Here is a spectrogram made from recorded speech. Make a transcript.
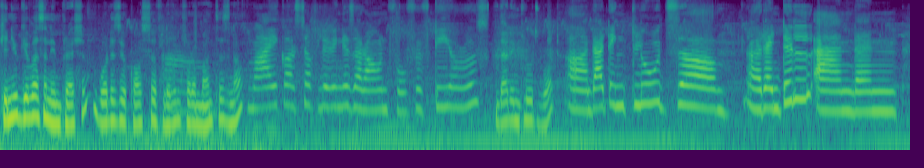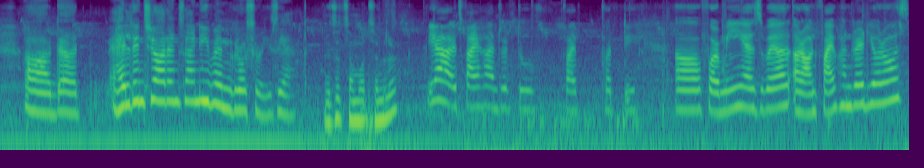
Can you give us an impression? What is your cost of living for a month is now? My cost of living is around 450 euros. That includes what? Uh, that includes um uh, rental and then uh, the health insurance and even groceries. Yeah. Is it somewhat similar? Yeah, it's 500 to 530. Uh, for me as well, around 500 euros.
